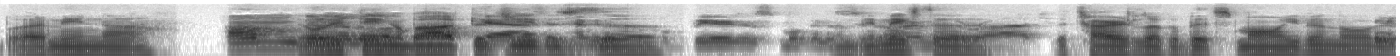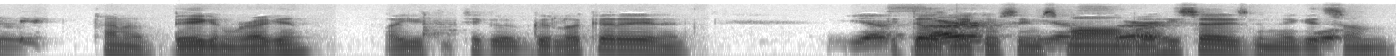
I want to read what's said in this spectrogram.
But I mean, uh, I'm The only thing about the Jeep is the- beers and smoking a um, it makes the, the the tires look a bit small, even though they're kind of big and rugged. Like you take a good look at it, and Yes, it does sir. make them seem Yes, small. sir. But he said he's gonna get Well- some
